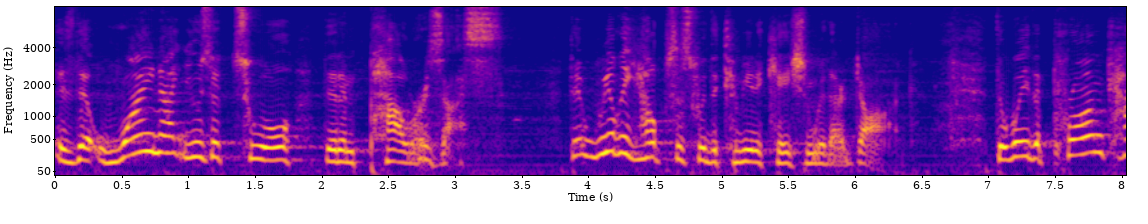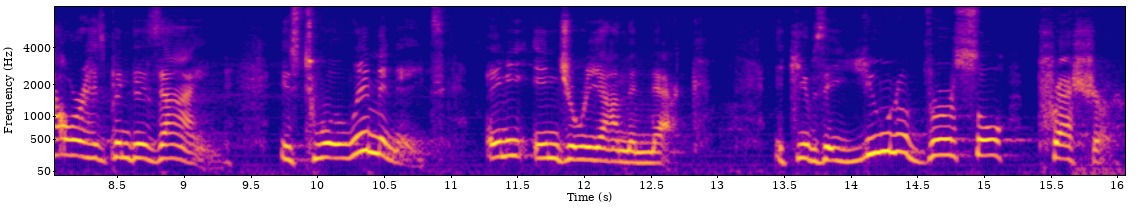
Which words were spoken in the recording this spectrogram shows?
is that why not use a tool that empowers us, that really helps us with the communication with our dog. The way the prong collar has been designed is to eliminate any injury on the neck. It gives a universal pressure.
